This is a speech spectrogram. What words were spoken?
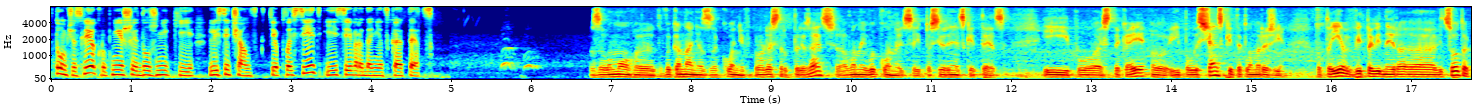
В том числе крупнейшие должники – Лисичанск теплосеть и Северодонецкая ТЭЦ. За вимогою виконання законів про реструктуризацію, а вони виконуються і по Сєвєродонецькій ТЕЦ, і по СТК, і по Лисичанській тепломережі. Тобто є відповідний е, відсоток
